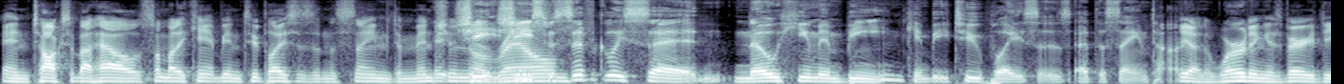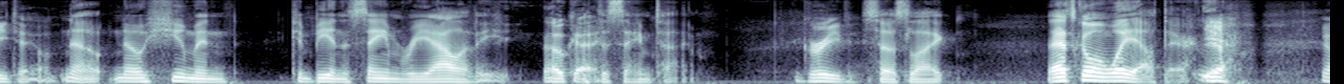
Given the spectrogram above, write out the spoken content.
and talks about how somebody can't be in two places in the same dimension She, or she specifically said no human being can be two places at the same time. yeah, the wording is very detailed. No, no human can be in the same reality Okay. at the same time. Agreed. So it's like that's going way out there. Yeah. Yeah,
